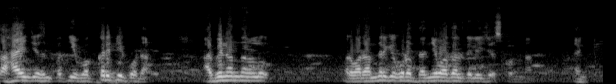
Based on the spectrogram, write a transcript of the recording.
సహాయం చేసిన ప్రతి ఒక్కరికి కూడా అభినందనలు. మరి వారందరికీ కూడా ధన్యవాదాలు తెలియజేసుకుంటున్నాను. థ్యాంక్ యూ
